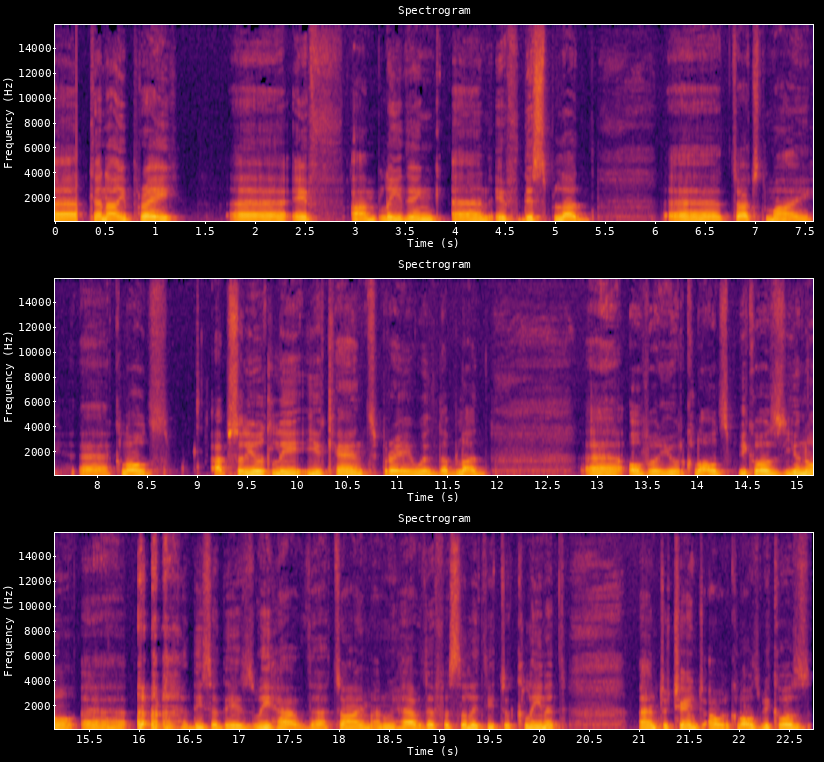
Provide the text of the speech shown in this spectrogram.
uh, can I pray? Uh, if I'm bleeding and if this blood touched my uh, clothes, absolutely you can't pray with the blood uh, over your clothes because you know uh, these days we have the time and we have the facility to clean it and to change our clothes because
